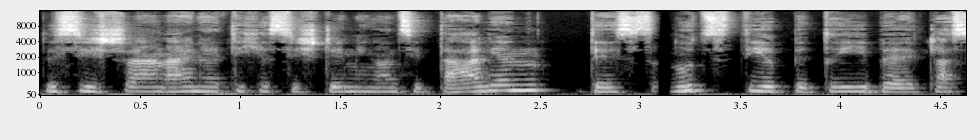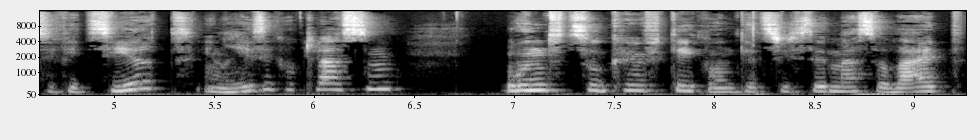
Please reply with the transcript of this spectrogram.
Das ist ein einheitliches System in ganz Italien, das Nutztierbetriebe klassifiziert in Risikoklassen und zukünftig, und jetzt ist immer soweit,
